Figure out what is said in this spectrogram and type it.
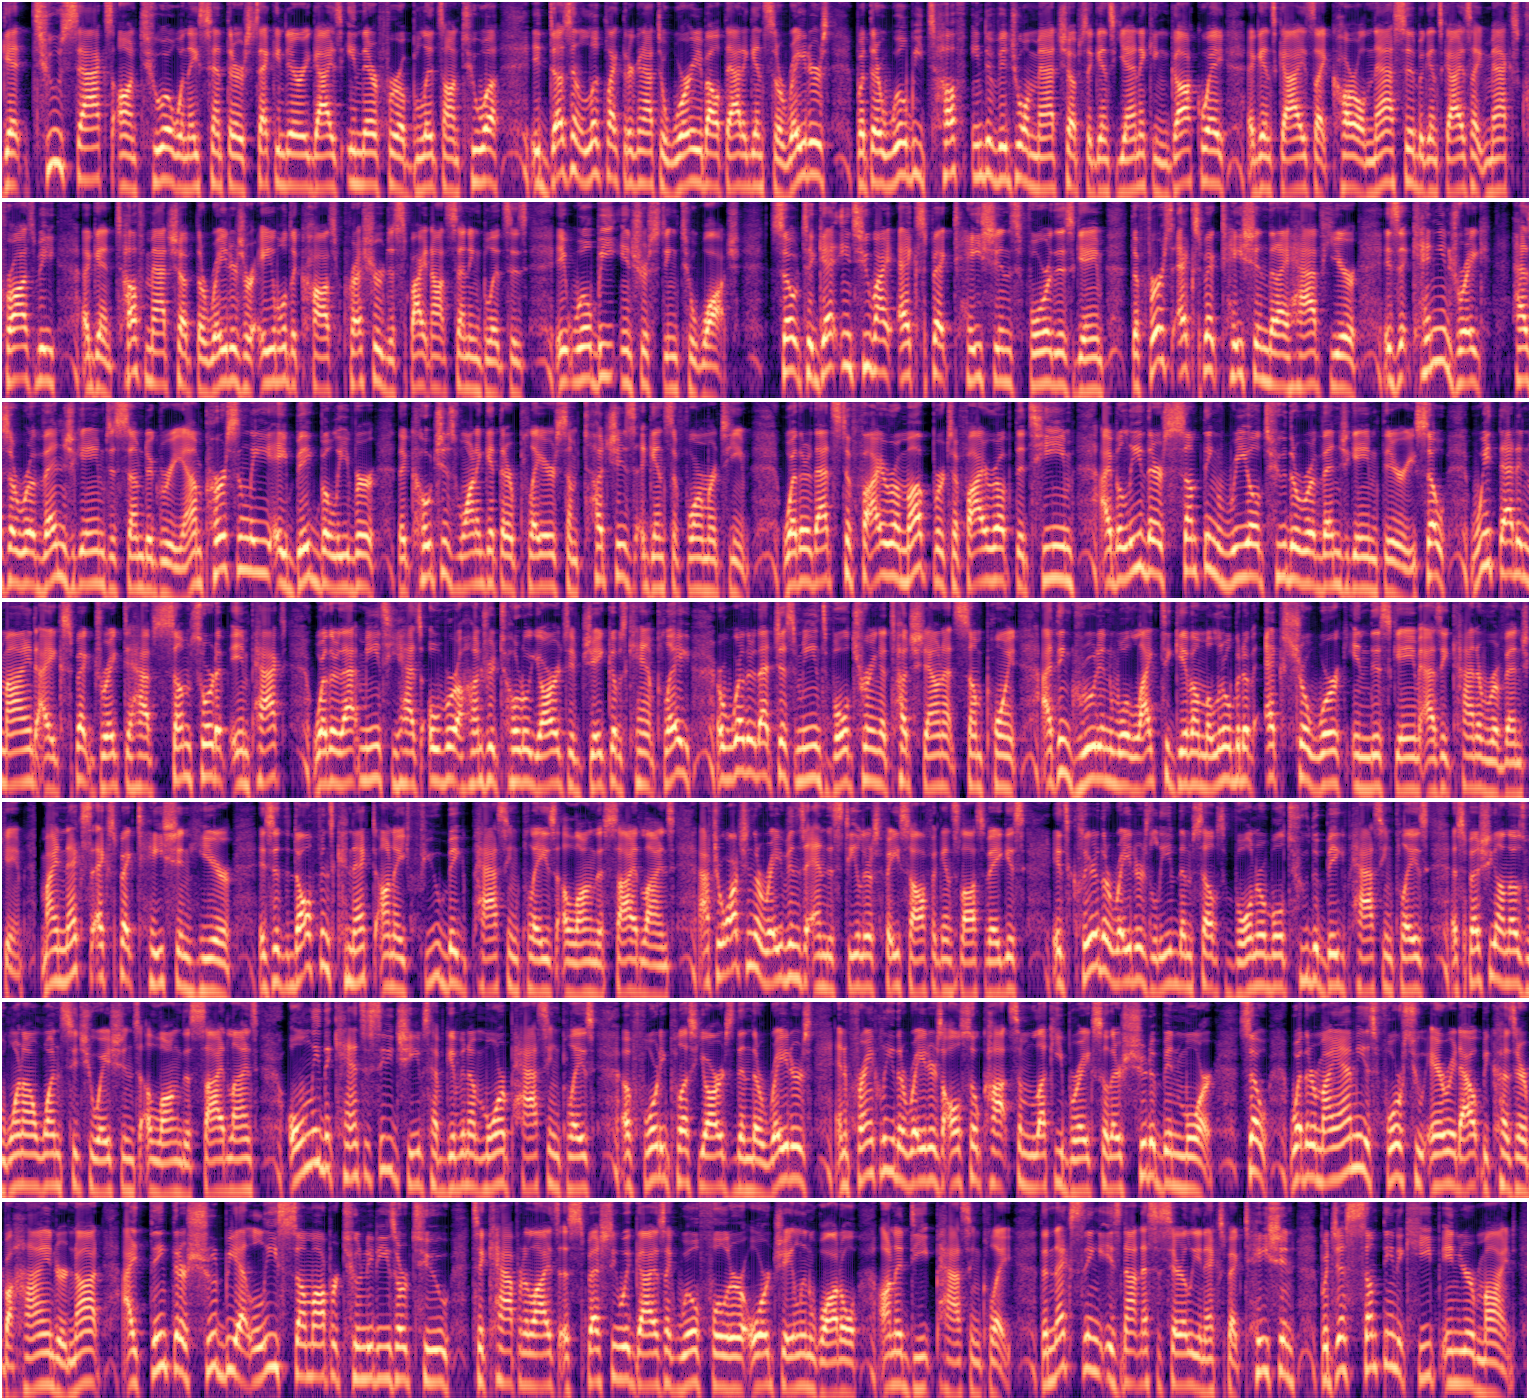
get two sacks on Tua when they sent their secondary guys in there for a blitz on Tua. It doesn't look like they're going to have to worry about that against the Raiders, but there will be tough individual matchups against Yannick Ngakoue, against guys like Carl Nassib, against guys like Maxx Crosby. Again, tough matchup. The Raiders are able to cause pressure despite not sending blitzes. It will be interesting to watch. So, to get into my expectations for this game, the first expectation that I have here is that Kenyan Drake has a revenge game to some degree. I'm personally a big believer that coaches want to get their players some touches against a former team. Whether that's to fire them up or to fire up the team, I believe there's something real to the revenge game theory. So, with that in mind, I expect Drake to have some sort of impact, whether that means he has over 100 total yards if Jacobs can't play, or whether that just means vulturing a touchdown at some point. I think Gruden will like to give him a little bit of extra work in this game as a kind of revenge game. My next expectation here is that the Dolphins connect on a few big passing plays along the sidelines. After watching the Ravens and the Steelers face off against Las Vegas, it's clear the Raiders leave themselves vulnerable to the big passing plays, especially on those one on one situations along the sidelines. Only the Kansas City Chiefs have given up more passing plays of 40 plus yards than the Raiders, and frankly, the Raiders also caught some lucky breaks, so there should have been more. So, whether Miami is forced to air it out because they're behind or not, I think there should be at least some opportunities or two to capitalize, especially with guys like Will Fuller or Jaylen Waddle on a deep passing play. The next thing is not necessarily an expectation, but just something to keep in your mind.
